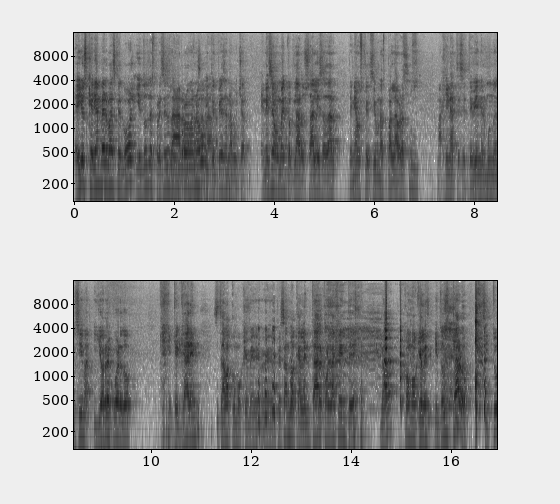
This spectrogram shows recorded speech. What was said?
Ellos querían ver básquetbol y entonces les presentas Claro, un programa no nuevo y te empiezan a buchar. En ese momento, claro, sales a dar, teníamos que decir unas palabras, pues imagínate, se te viene el mundo encima. Y yo recuerdo que, que Karen estaba como que me, me- empezando a calentar con la gente, ¿no? Como que les... y Entonces, claro, si tú,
